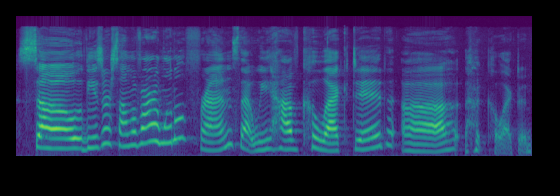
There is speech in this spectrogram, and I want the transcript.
so these are some of our little friends that we have collected, uh, collected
